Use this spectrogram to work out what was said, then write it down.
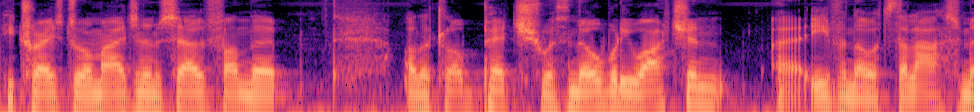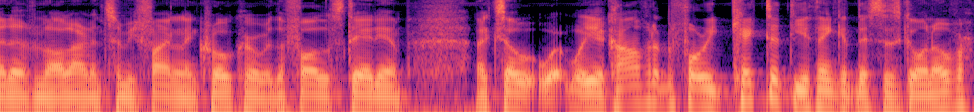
he tries to imagine himself on the on the club pitch with nobody watching, uh, even though it's the last minute of an All Ireland semi final in Croker with a full stadium. Like, so were you confident before he kicked it? Do you think that this is going over?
